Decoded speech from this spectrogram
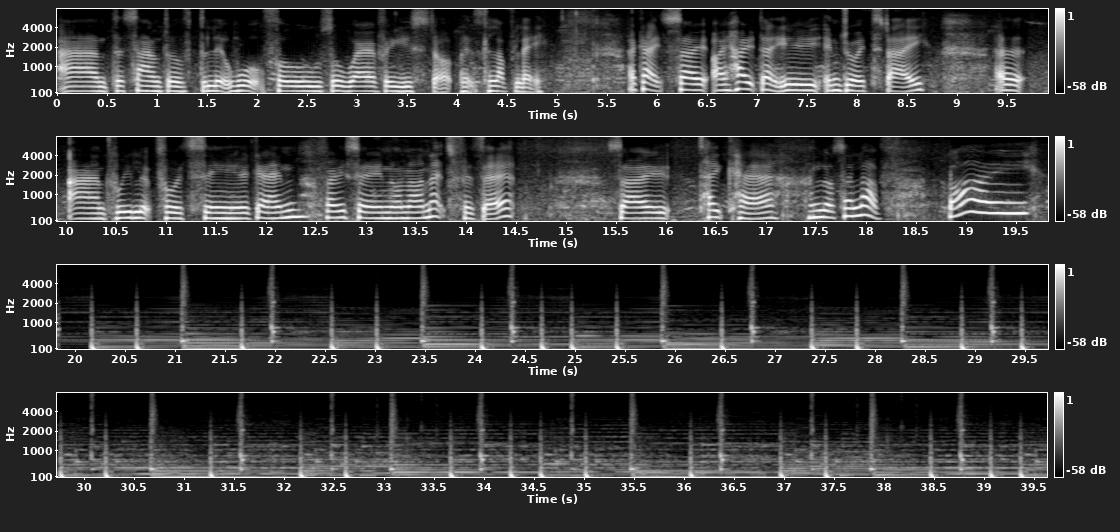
and the sound of the little waterfalls or wherever you stop. It's lovely. Okay so I hope that you enjoyed today uh, and we look forward to seeing you again very soon on our next visit so take care and lots of love. Bye.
